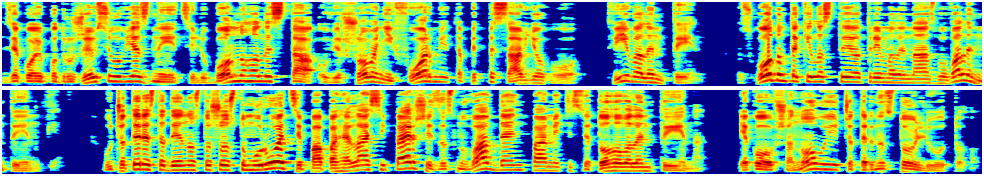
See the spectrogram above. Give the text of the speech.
з якою подружився у в'язниці любовного листа у віршованій формі та підписав його Твій Валентин. Згодом такі листи отримали назву Валентинки. У 496 році папа Геласій І заснував День пам'яті святого Валентина, якого вшановують 14 лютого.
